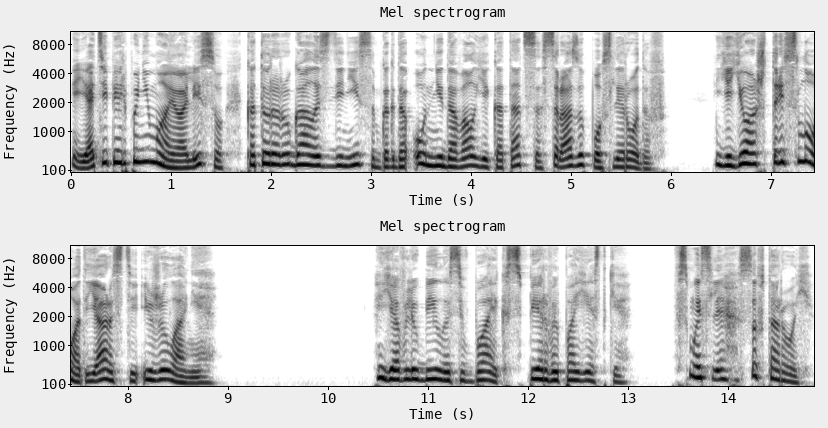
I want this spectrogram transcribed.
Я теперь понимаю Алису, которая ругалась с Денисом, когда он не давал ей кататься сразу после родов. Ее аж трясло от ярости и желания. Я влюбилась в байк с первой поездки. В смысле, со второй.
